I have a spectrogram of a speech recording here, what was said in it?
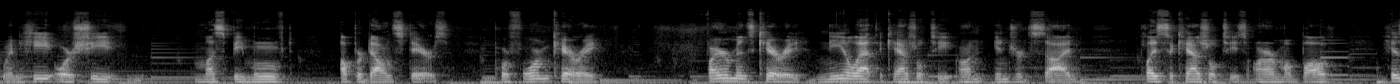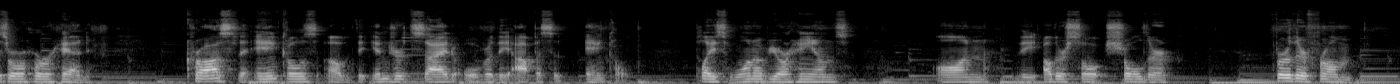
when he or she must be moved up or down stairs. perform carry. Fireman's carry. Kneel at the casualty uninjured side. Place the casualty's arm above his or her head. Cross the ankles of the injured side over the opposite ankle. Place one of your hands on the other so- shoulder further from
